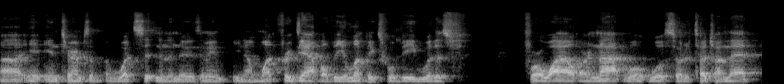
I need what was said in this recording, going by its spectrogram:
uh, in, in, terms of, what's sitting in the news. I mean, you know, for example, the Olympics will be with us for a while or not. We'll we'll sort of touch on that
